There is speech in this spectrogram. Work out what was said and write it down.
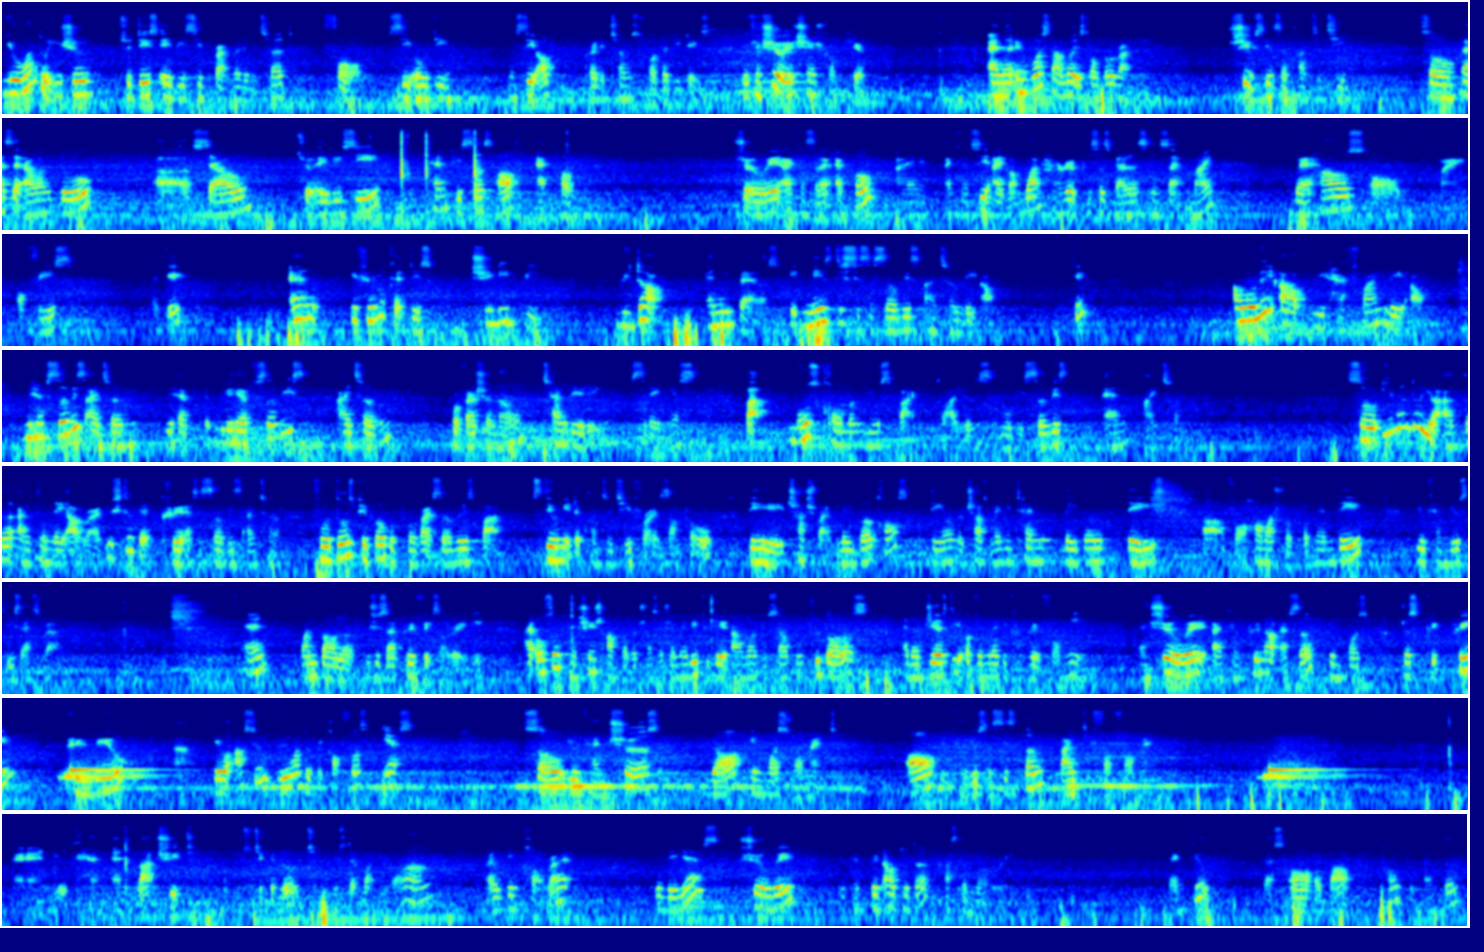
you want to issue to this ABC Private Limited for COD instead of credit terms for 30 days. You can straight away change from here. And the invoice number is auto running. Ships is a quantity so let's say I want to uh, sell to ABC 10 pieces of apple. Straight away I can select apple. I, I can see I got 100 pieces balance inside my warehouse or my office. Okay. And if you look at this, chili B without any balance, it means this is a service item layout. Okay. Our layout, we have five layout we have service item, we have we have service item, professional, time billing, miscellaneous. But most common used by clients will be service and item. So even though you're under item layout, right, you still get create as a service item. For those people who provide service but still need the quantity, for example, they charge by labor cost. They want to charge maybe 10 labor days uh, for how much for per man day. You can use this as well and one dollar, which is I prefix already. I also can change after the transaction. Maybe today I want to sell for two dollars, and the GST automatically calculate for me. And straight away I can print out as a invoice. Just click print, preview. Uh, they will ask you, do you want to record first? Yes. So you can choose your invoice format, or you can use the system by default format. And you can enlarge it take a look. Is that what you want? Everything correct? If it yes, sure way, you can print out to the customer already. Thank you. That's all about how to enter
